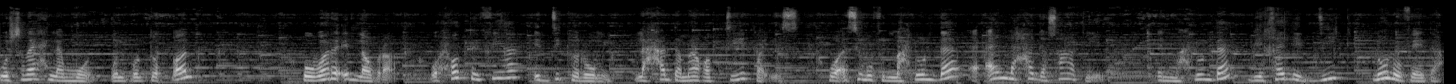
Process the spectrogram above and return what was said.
وشرايح ليمون والبرتقال وورق اللورا وحط فيها الديك الرومي لحد ما يغطيه كويس. وأسيبه في المحلول ده أقل حاجة ساعتين. المحلول ده بيخلي الديك لونه فاتح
